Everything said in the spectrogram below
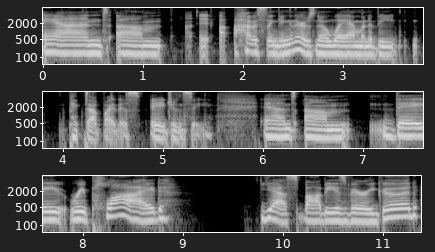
And um, I was thinking, there's no way I'm going to be picked up by this agency. And um, they replied, Yes, Bobbi is very good.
